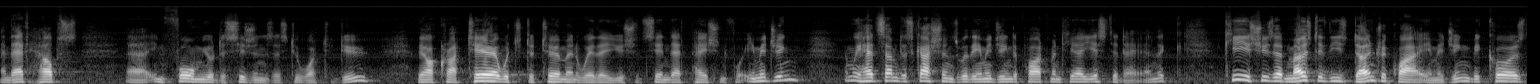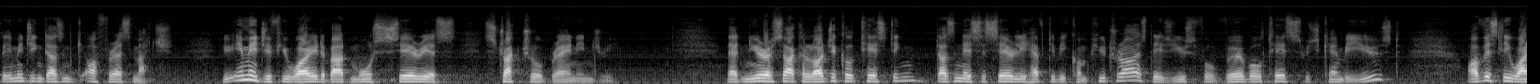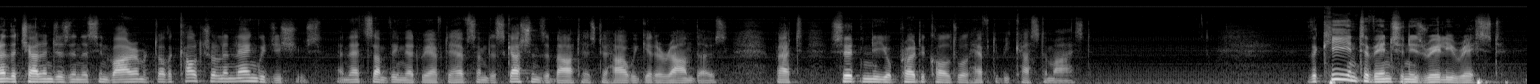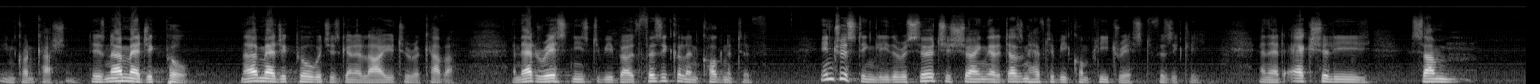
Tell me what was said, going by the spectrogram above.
And that helps uh, inform your decisions as to what to do. There are criteria which determine whether you should send that patient for imaging. And we had some discussions with the imaging department here yesterday. And the key issue is that most of these don't require imaging because the imaging doesn't offer us much. You image if you're worried about more serious structural brain injury. That neuropsychological testing doesn't necessarily have to be computerized. There's useful verbal tests which can be used. Obviously, one of the challenges in this environment are the cultural and language issues, and that's something that we have to have some discussions about as to how we get around those. But certainly, your protocols will have to be customized. The key intervention is really rest in concussion. There's no magic pill. No magic pill which is going to allow you to recover. And that rest needs to be both physical and cognitive. Interestingly, the research is showing that it doesn't have to be complete rest physically, and that actually some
